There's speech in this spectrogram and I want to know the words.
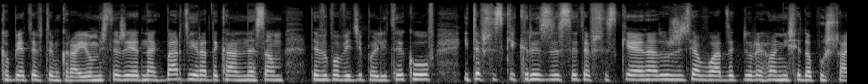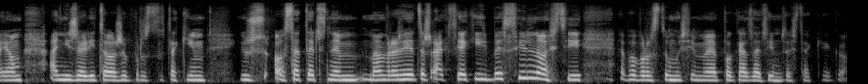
kobiety w tym kraju. Myślę, że jednak bardziej radykalne są te wypowiedzi polityków, i te wszystkie kryzysy, te wszystkie nadużycia władzy, których oni się dopuszczają, aniżeli to, że po prostu w takim już ostatecznym, mam wrażenie też akcji jakiejś bezsilności, po prostu musimy pokazać im coś takiego.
